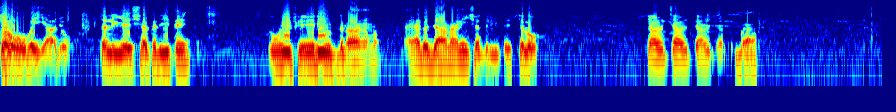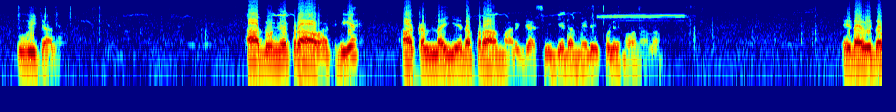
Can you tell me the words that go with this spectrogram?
ਚਲੋ ਬਈ ਆ ਜਾਓ, ਚਲਿਏ ਛਤਰੀ ਤੇ। ਤੂੰ ਹੀ ਫੇਰ ਹੀ ਉੱਡਣਾ ਵਾ ਐ ਤਾਂ ਜਾਣਾ ਨਹੀਂ ਛਤਰੀ ਤੇ, ਚਲੋ। ਚੱਲ ਚੱਲ ਚੱਲ ਚੱਲ, ਬੈਠ। ਤੂੰ ਵੀ ਚੱਲ। ਆ ਦੋਨੇ ਭਰਾ ਵਾ, ਠੀਕ ਹੈ? ਆ ਕੱਲਾ ਹੀ ਇਹਦਾ ਭਰਾ ਮਰ ਗਿਆ ਸੀ, ਜਿਹੜਾ ਮੇਰੇ ਕੋਲੇ ਹੋਣ ਵਾਲਾ। ਇਹਦਾ ਇਹਦਾ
